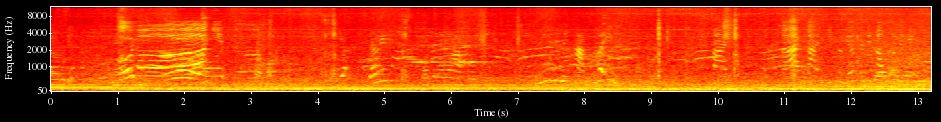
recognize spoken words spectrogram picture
Kamu dia? Oh, oh gitu. Ya, Jali. Foto nenek aku. Ini aku, Baim. Tadi, kan, tadi tuh ya, tadi kamu ada di rumah.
